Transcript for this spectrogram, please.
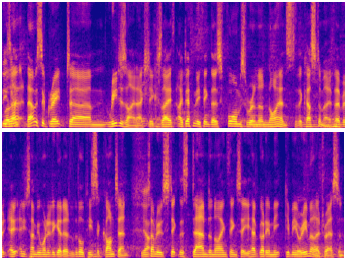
well, that, that, was a great um, redesign actually, because I, I, definitely think those forms were an annoyance to the customer. If ever, anytime you wanted to get a little piece of content, yeah. somebody would stick this damned annoying thing, say you have got to me, give me your email address, and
